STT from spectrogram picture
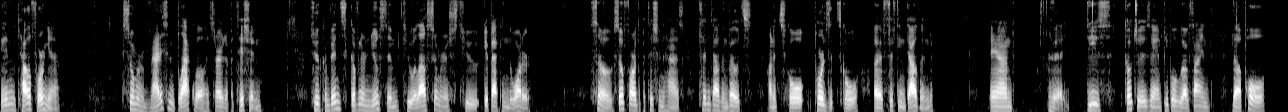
In California, swimmer Madison Blackwell has started a petition to convince Governor Newsom to allow swimmers to get back in the water. So, so far the petition has 10,000 votes on its goal towards its goal of 15,000 and uh, these coaches and people who have signed the poll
